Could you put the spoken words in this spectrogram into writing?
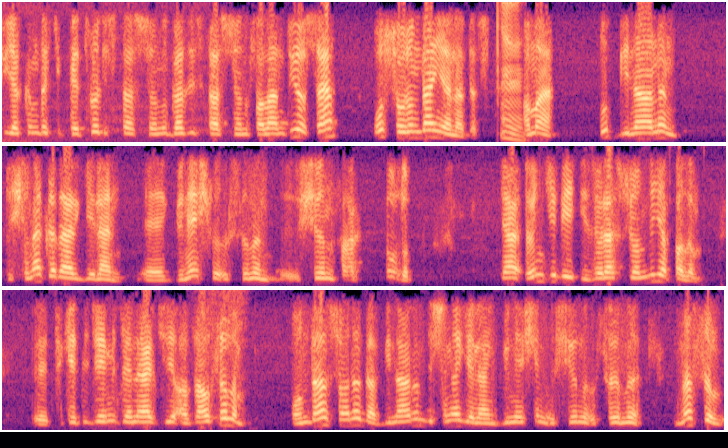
şu yakındaki petrol istasyonu, gaz istasyonu falan diyorsa o sorundan yanadır. Evet. Ama bu binanın dışına kadar gelen e, güneş ve ısının ışığın farklı olup ya önce bir izolasyonlu yapalım. E, tüketeceğimiz enerjiyi azaltalım. Ondan sonra da binanın dışına gelen güneşin ışığını, ısığını nasıl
